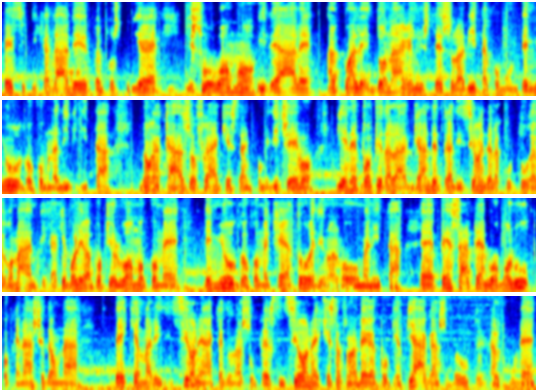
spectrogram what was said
pezzi di cadaveri per costruire il suo uomo ideale al quale donare lui stesso la vita come un demiurgo, come una divinità. Non a caso Frankenstein, come dicevo, viene proprio dalla grande tradizione della cultura romantica che voleva proprio l'uomo come demiurgo, come creatore di una nuova umanità. Eh, pensate all'uomo lupo che nasce da una vecchia maledizione, anche ad una superstizione che è stata una vera e propria piaga, soprattutto in alcune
